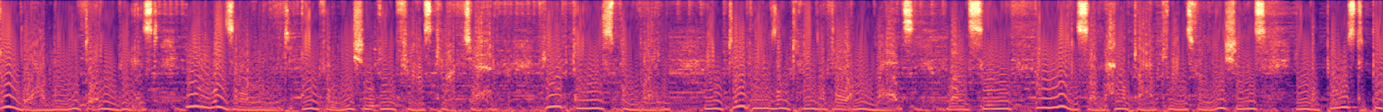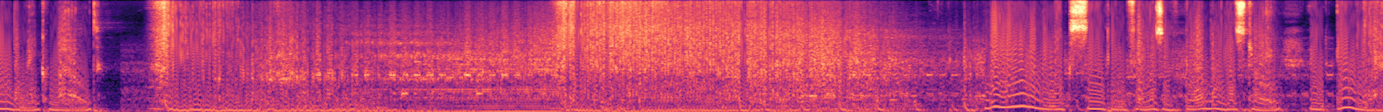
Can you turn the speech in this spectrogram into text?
India will need to invest in resilient information infrastructure. Healthcare spending in 2022 onwards will see a massive healthcare transformations in the post-pandemic world. History and India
